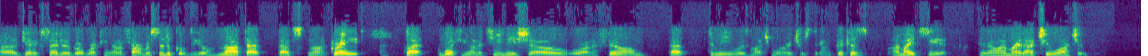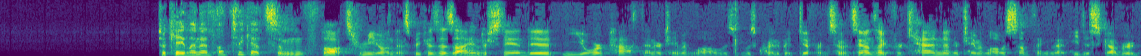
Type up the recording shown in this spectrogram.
uh, get excited about working on a pharmaceutical deal. Not that that's not great, but working on a TV show or on a film, that to me was much more interesting because I might see it. You know, I might actually watch it. So, Caitlin, I'd love to get some thoughts from you on this because, as I understand it, your path to entertainment law was, was quite a bit different. So, it sounds like for Ken, entertainment law was something that he discovered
